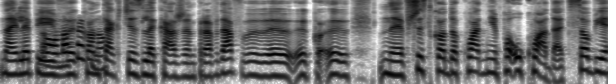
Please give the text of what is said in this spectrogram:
najlepiej No, na w pewno. kontakcie z lekarzem, prawda? Wszystko dokładnie poukładać sobie.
